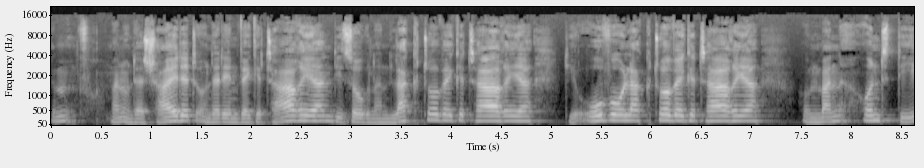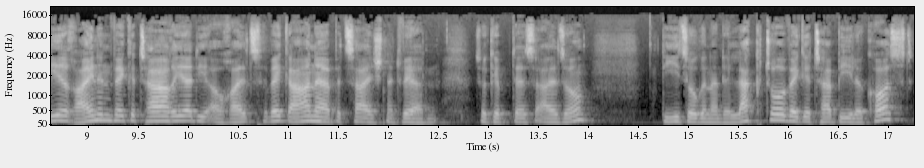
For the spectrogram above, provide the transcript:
Man unterscheidet unter den Vegetariern die sogenannten Lacto-Vegetarier, die Ovo-Lacto-Vegetarier und, man, und die reinen Vegetarier, die auch als Veganer bezeichnet werden. So gibt es also die sogenannte Lacto-vegetabile Kost,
